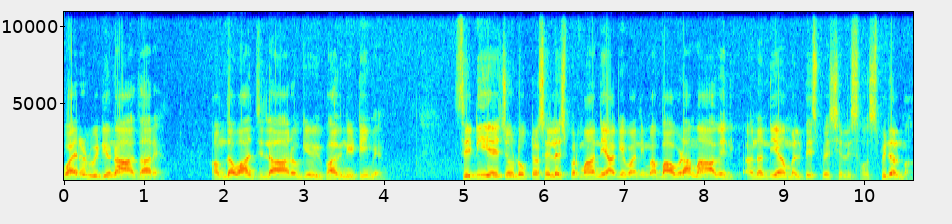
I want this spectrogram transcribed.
વાયરલ વિડીયોના આધારે અમદાવાદ જિલ્લા આરોગ્ય વિભાગની ટીમે સીડીએચઓ ડૉક્ટર શૈલેષ પરમારની આગેવાનીમાં બાવળામાં આવેલી અનન્યા મલ્ટી સ્પેશિયલિસ્ટ હોસ્પિટલમાં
